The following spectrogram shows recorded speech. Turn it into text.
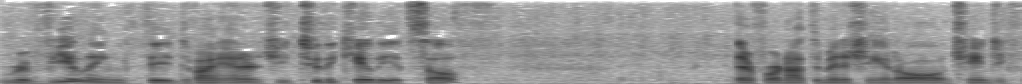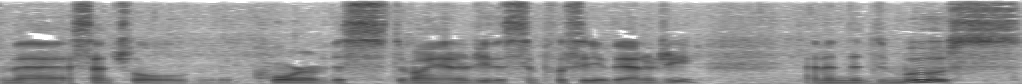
revealing the divine energy to the keli itself therefore not diminishing at all and changing from the essential core of this divine energy, the simplicity of the energy. And then the demus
